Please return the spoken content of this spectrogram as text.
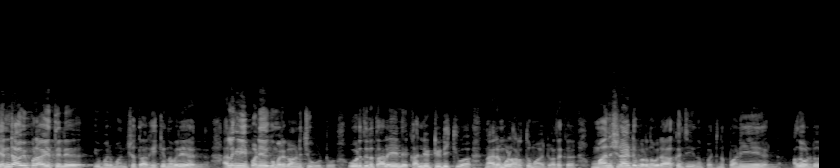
എന്റെ അഭിപ്രായത്തിൽ ഇവന്മാർ മനുഷ്യത്തെ അർഹിക്കുന്നവരേ അല്ല. അല്ലെങ്കിൽ ഈ പണിയൊക്കെ ഇവർ കാണിച്ചു കൂട്ടു. ഒരുത്തിന് തലയിൽ കല്ലിട്ടിടിക്കുക നരമ്പുകൾ അറുത്തു മാറ്റുക അതൊക്കെ മനുഷ്യനായിട്ട് പിറന്ന ഒരാൾക്കും ചെയ്യുന്ന പറ്റുന്ന പണിയേ അല്ല. അതുകൊണ്ട്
